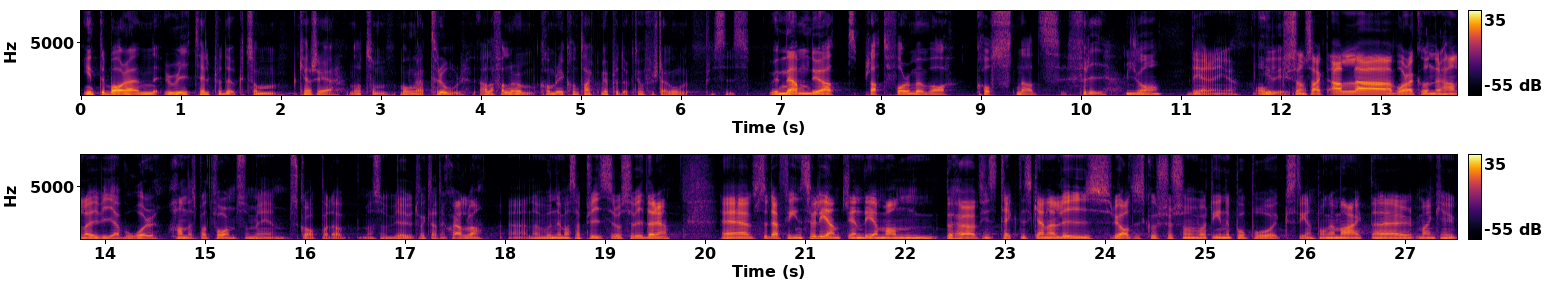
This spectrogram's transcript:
inte bara en retailprodukt som kanske är något som många tror, i alla fall när de kommer i kontakt med produkten första gången. Precis. Vi nämnde ju att plattformen var kostnadsfri. Ja, det är den ju. Och som sagt, alla våra kunder handlar ju via vår handelsplattform som är skapad av, alltså vi har utvecklat den själva. Eh, den har vunnit massa priser och så vidare. Eh, så där finns väl egentligen det man behöver. Det finns teknisk analys, realtidskurser som vi varit inne på på extremt många marknader. Man kan ju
